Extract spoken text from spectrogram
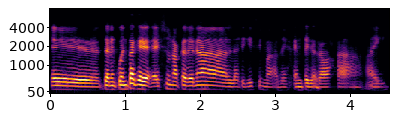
eh, ten en cuenta que es una cadena larguísima de gente que trabaja ahí.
